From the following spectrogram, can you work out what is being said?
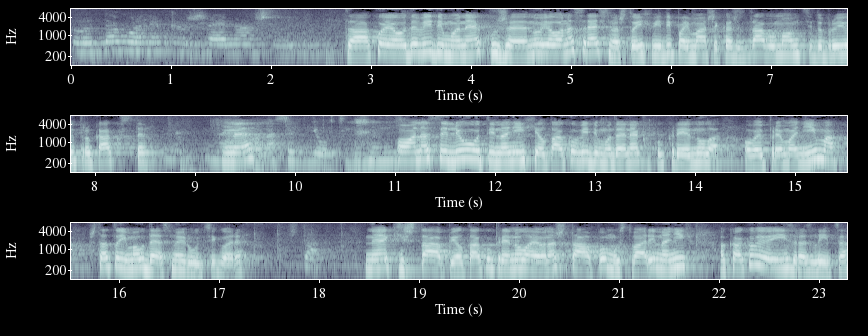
Tamo je neka žena što Tako je, ovde vidimo neku ženu, je li ona srećna što ih vidi pa i maše, kaže zdravo momci, dobro jutro, kako ste? Ne, Ne? ona se ljuti na njih. Ona se ljuti na njih, jel tako vidimo da je nekako krenula ovaj, prema njima. Šta to ima u desnoj ruci gore? Šta? Neki štap, jel tako? Krenula je ona štapom u stvari na njih. A kakav je izraz lica?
